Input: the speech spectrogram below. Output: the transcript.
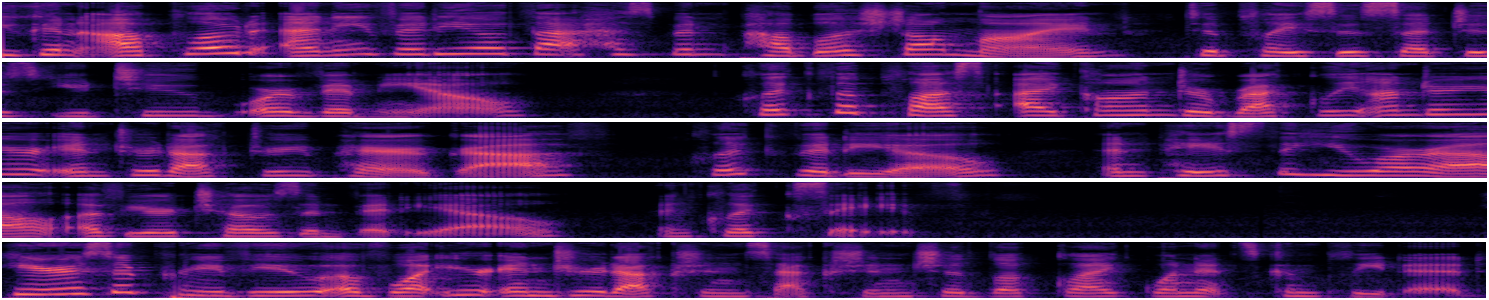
You can upload any video that has been published online to places such as YouTube or Vimeo. Click the plus icon directly under your introductory paragraph, click Video, and paste the URL of your chosen video, and click Save. Here's a preview of what your introduction section should look like when it's completed.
